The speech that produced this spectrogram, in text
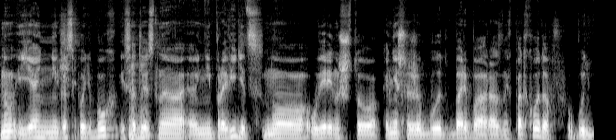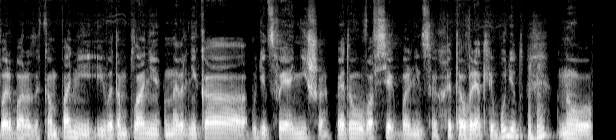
Ну, я не Господь Бог, и, соответственно, угу. не провидец, но уверен, что, конечно же, будет будет борьба разных подходов, будет борьба разных компаний, и в этом плане наверняка будет своя ниша. Поэтому во всех больницах это вряд ли будет, угу. но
